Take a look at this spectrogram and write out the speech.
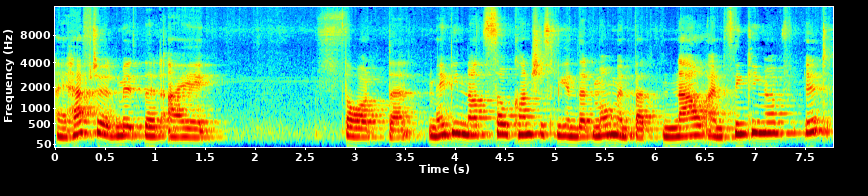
I have to admit that I thought that maybe not so consciously in that moment, but now I'm thinking of it,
